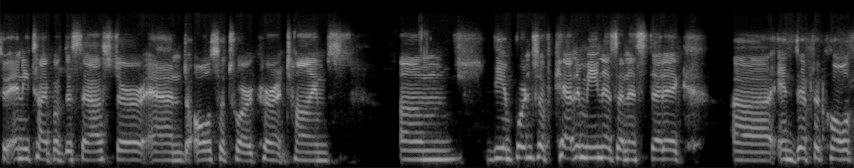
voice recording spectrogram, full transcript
to any type of disaster and also to our current times. Um, the importance of ketamine as an aesthetic uh, in difficult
